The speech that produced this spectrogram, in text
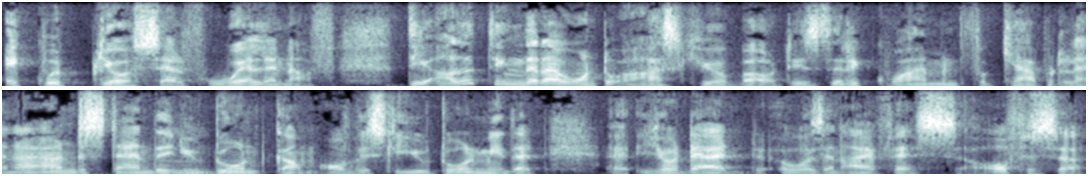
equipped yourself well enough. The other thing that I want to ask you about is the requirement for capital, and I understand that you don't come. Obviously, you told me that uh, your dad was an IFS officer.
